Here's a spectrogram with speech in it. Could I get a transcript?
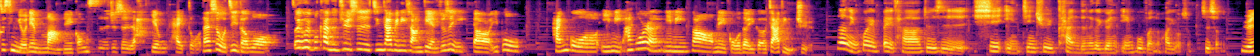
最近有点忙诶，公司就是业务太多。但是我记得我最后一部看的剧是《金家便利商店》，就是一呃一部韩国移民韩国人移民到美国的一个家庭剧。那你会被他就是吸引进去看的那个原因部分的话，有什么是什么原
